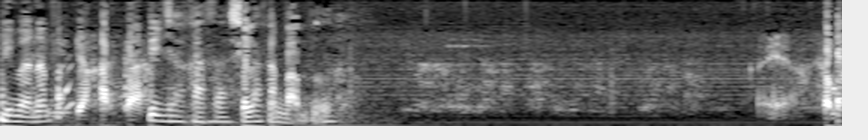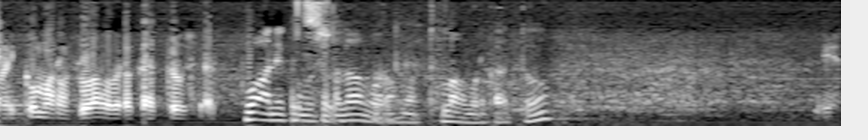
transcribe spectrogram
Di, mana Pak? Di Jakarta. Di Jakarta. Silahkan Pak Abdullah. Ya. Assalamualaikum warahmatullahi wabarakatuh Ustaz. Waalaikumsalam warahmatullahi wabarakatuh. Ya.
